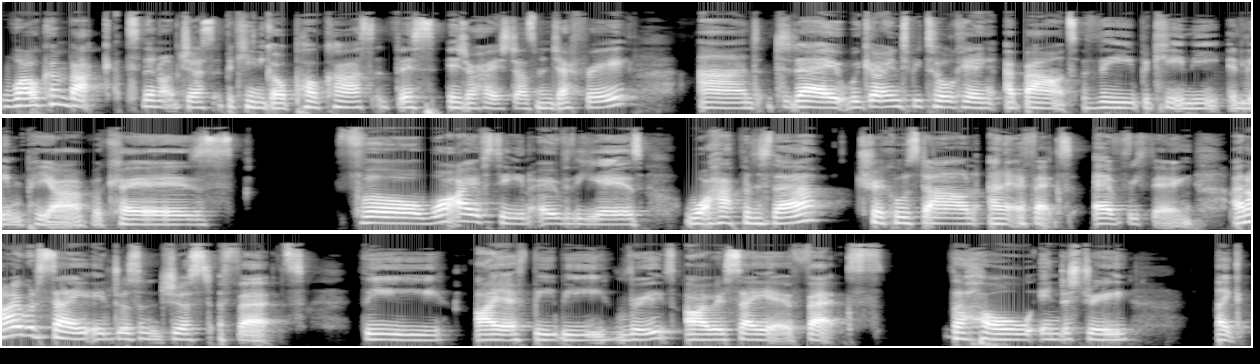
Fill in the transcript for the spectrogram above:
Welcome back to the Not Just Bikini Girl podcast. This is your host, Jasmine Jeffrey. And today we're going to be talking about the Bikini Olympia because for what I've seen over the years, what happens there trickles down and it affects everything. And I would say it doesn't just affect the IFBB route. I would say it affects the whole industry, like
